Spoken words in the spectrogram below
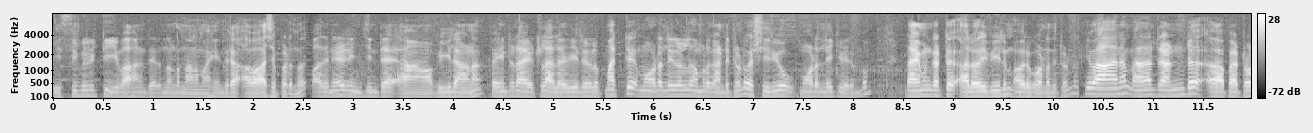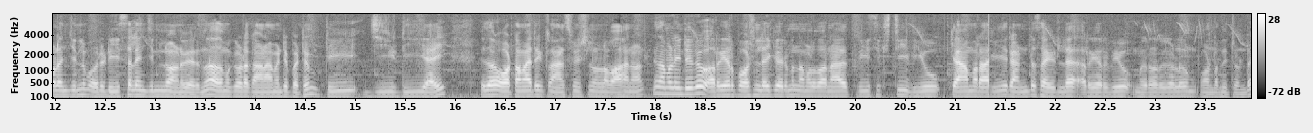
വിസിബിലിറ്റി ഈ വാഹനം തരുന്നുണ്ടെന്നാണ് മഹീന്ദ്ര അവകാശപ്പെടുന്നത്. പതിനേഴ് ഇഞ്ചിന്റെ വീലാണ് പെയിന്റഡ് ആയിട്ടുള്ള അലോയ് വീലുകളും മറ്റ് മോഡലുകളിൽ നമ്മൾ കണ്ടിട്ടുണ്ട്. പക്ഷേ ഇരു മോഡലിലേക്ക് വരുമ്പം ഡയമണ്ട് കട്ട് അലോയ് വീലും അവർ കൊണ്ടുവന്നിട്ടുണ്ട്. ഈ വാഹനം രണ്ട് പെട്രോൾ എഞ്ചിനിലും ഒരു ഡീസൽ എഞ്ചിനിലുമാണ് വരുന്നത്. അത് നമുക്ക് ഇവിടെ കാണാൻ വേണ്ടി പറ്റും. ടി ജി ഡി ഐ ഇത് ഓട്ടോമാറ്റിക് ട്രാൻസ്മിഷനിലുള്ള വാഹനമാണ്. നമ്മൾ ഇതിന്റെ ഒരു റിയർ പോർഷനിലേക്ക് വരുമ്പോൾ നമ്മൾ പറഞ്ഞ ത്രീ സിക്സ്റ്റി വ്യൂ ക്യാമറ ഈ രണ്ട് സൈഡിലെ റിയർ വ്യൂ മിററുകളും കൊണ്ടുവന്നിട്ടുണ്ട്.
